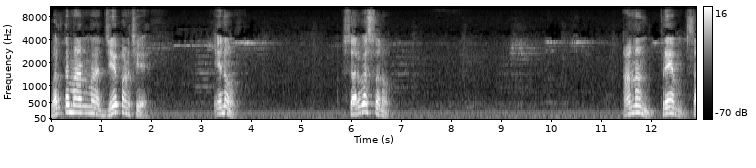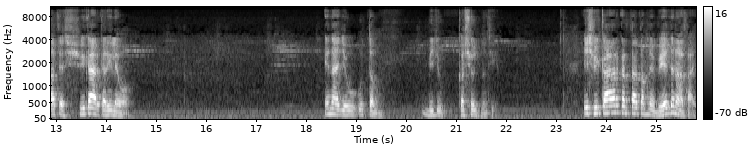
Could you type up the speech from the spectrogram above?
વર્તમાનમાં જે પણ છે, એનો સર્વસ્વનો આનંદ, પ્રેમ સાથે સ્વીકાર કરી લેવો. એના જેવું ઉત્તમ બીજું કશું જ નથી. એ સ્વીકાર કરતા તમને વેદના થાય.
